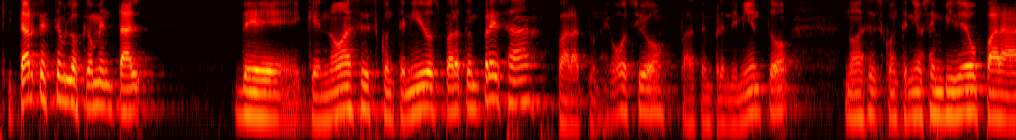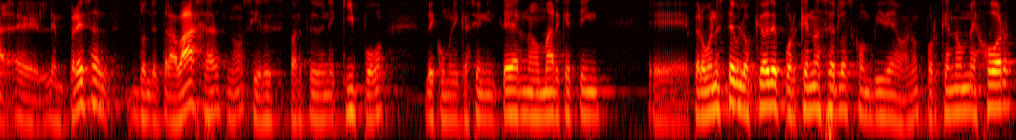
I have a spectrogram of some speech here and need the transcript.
quitarte este bloqueo mental de que no haces contenidos para tu empresa, para tu negocio, para tu emprendimiento, no haces contenidos en video para eh, la empresa donde trabajas, ¿no? si eres parte de un equipo de comunicación interna o marketing, eh, pero bueno, este bloqueo de por qué no hacerlos con video, ¿no? ¿Por qué no mejor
